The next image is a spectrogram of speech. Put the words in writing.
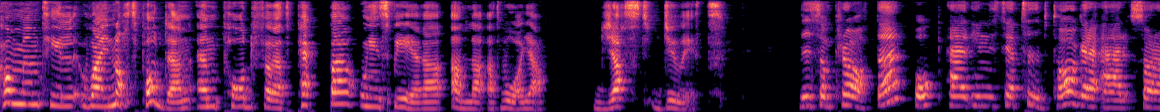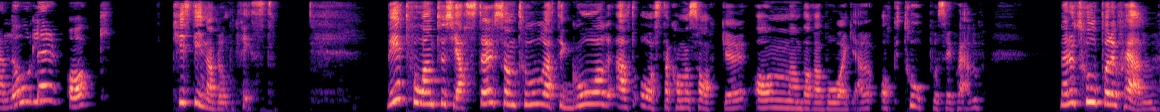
Välkommen till Why Not-podden, en podd för att peppa och inspirera alla att våga. Just do it! Vi som pratar och är initiativtagare är Sara Noler och Kristina Blomqvist. Vi är två entusiaster som tror att det går att åstadkomma saker om man bara vågar och tror på sig själv. När du tror på dig själv,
